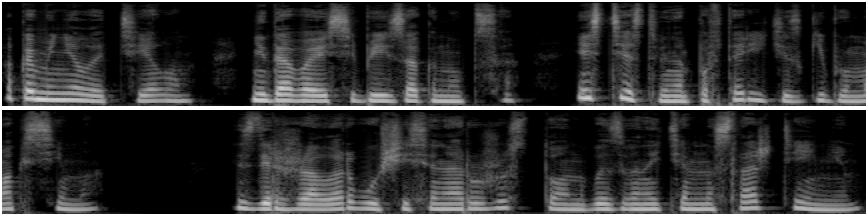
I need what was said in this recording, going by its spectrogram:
Окаменела телом, не давая себе изогнуться. Естественно, повторить изгибы Максима. Сдержала рвущийся наружу стон, вызванный тем наслаждением,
